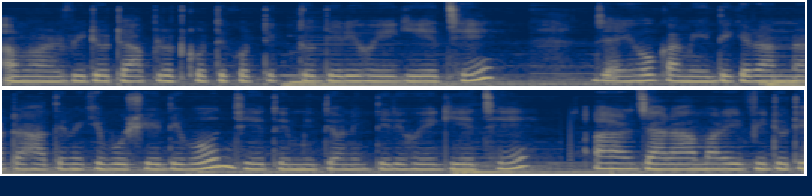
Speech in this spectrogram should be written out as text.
আমার ভিডিওটা আপলোড করতে করতে একটু দেরি হয়ে গিয়েছে। যাই হোক, আমি এদিকে রান্নাটা হাতে মেখে বসিয়ে দেব, যেহেতু এমনিতে অনেক দেরি হয়ে গিয়েছে। আর যারা আমার এই ভিডিওটি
